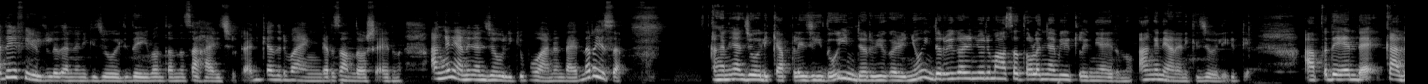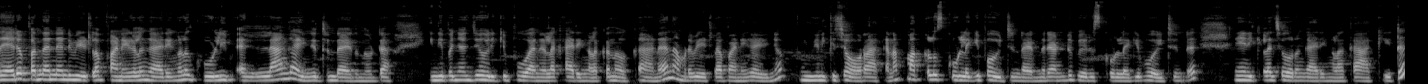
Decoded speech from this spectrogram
അതേ ഫീൽഡിൽ തന്നെ എനിക്ക് ജോലി ദൈവം തന്ന് സഹായിച്ചിട്ട് എനിക്കതൊരു ഭയങ്കര സന്തോഷമായിരുന്നു അങ്ങനെയാണ് ഞാൻ ജോലിക്ക് പോകാനുണ്ടായിരുന്ന റീസൺ. അങ്ങനെ ഞാൻ ജോലിക്ക് അപ്ലൈ ചെയ്തു. ഇന്റർവ്യൂ കഴിഞ്ഞു. ഇന്റർവ്യൂ കഴിഞ്ഞ് ഒരു മാസത്തോളം ഞാൻ വീട്ടിൽ തന്നെയായിരുന്നു. അങ്ങനെയാണ് എനിക്ക് ജോലി കിട്ടിയത്. അപ്പോൾ ദേ എന്റെ കഥയോടൊപ്പം തന്നെ എന്റെ വീട്ടിലെ പണികളും കാര്യങ്ങളും കുളിയും എല്ലാം കഴിഞ്ഞിട്ടുണ്ടായിരുന്നു കേട്ടോ. ഇനിയിപ്പോൾ ഞാൻ ജോലിക്ക് പോകാനുള്ള കാര്യങ്ങളൊക്കെ നോക്കുകയാണ്. നമ്മുടെ വീട്ടിലെ പണി കഴിഞ്ഞു. ഇനി എനിക്ക് ചോറാക്കണം. മക്കൾ സ്കൂളിലേക്ക് പോയിട്ടുണ്ടായിരുന്നു. രണ്ട് പേര് സ്കൂളിലേക്ക് പോയിട്ടുണ്ട്. ഇനി എനിക്കുള്ള ചോറും കാര്യങ്ങളൊക്കെ ആക്കിയിട്ട്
